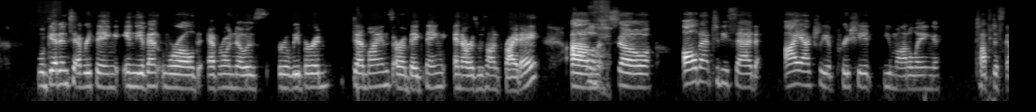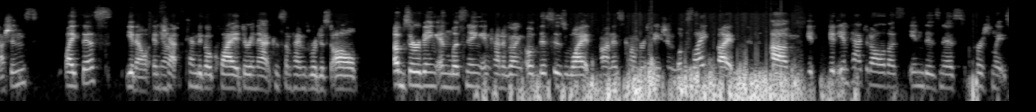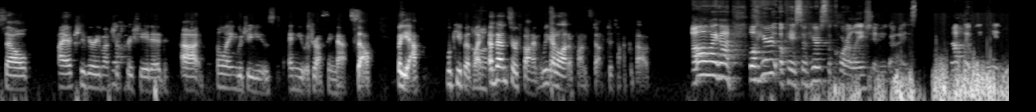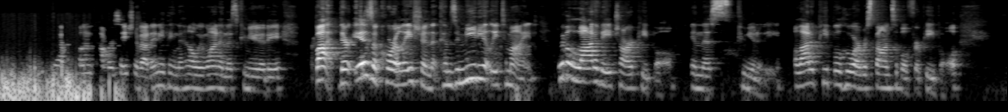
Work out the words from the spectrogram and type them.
We'll get into everything in the event world. Everyone knows early bird deadlines are a big thing, and ours was on Friday. Um, oh. So all that to be said, I actually appreciate you modeling tough discussions like this, you know, and yeah. chat tend to go quiet during that because sometimes we're just all observing and listening and kind of going, oh, this is what honest conversation looks like. But um, it, it impacted all of us in business personally. So I actually very much yeah. appreciated uh, the language you used and you addressing that. So, but yeah, we'll keep it light. Uh, Events are fun. We got a lot of fun stuff to talk about. Oh my God. Well, here, okay, so here's the correlation, you guys. Not that we need to have a fun conversation about anything the hell we want in this community, but there is a correlation that comes immediately to mind. We have a lot of HR people in this community, a lot of people who are responsible for people.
